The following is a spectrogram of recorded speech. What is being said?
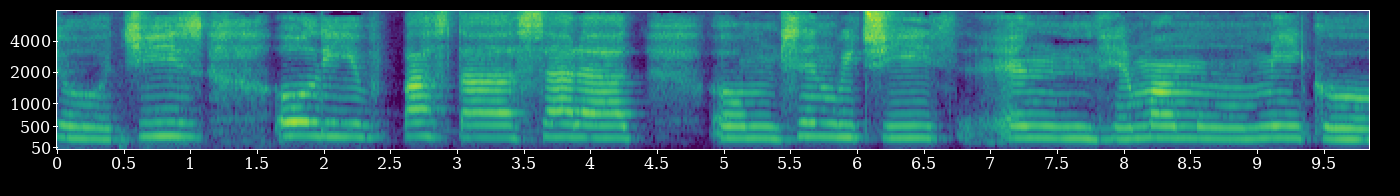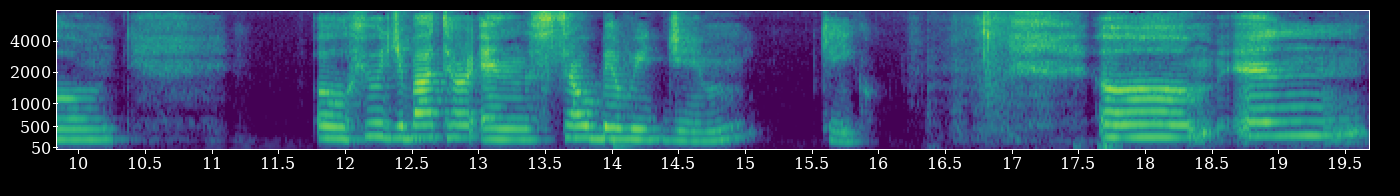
uh, cheese, olive, pasta, salad, um, sandwiches, and her mom make um, a huge butter and strawberry jam cake. Um, and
